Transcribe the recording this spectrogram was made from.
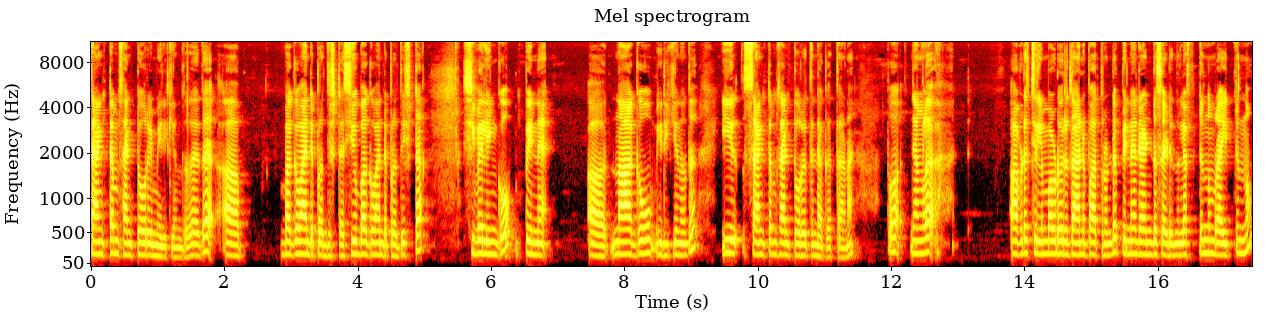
സാങ്ക്ടം സാങ്ക്ടോറിയം ഇരിക്കുന്നത്. അതായത് ഭഗവാന്റെ പ്രതിഷ്ഠ ശിവഭഗവാന്റെ പ്രതിഷ്ഠ ശിവലിംഗവും പിന്നെ നാഗവും ഇരിക്കുന്നത് ഈ സാങ്ക്ടം സാങ്ക്ടോറിയത്തിന്റെ അകത്താണ്. അപ്പോൾ ഞങ്ങൾ അവിടെ ചെല്ലുമ്പോൾ അവിടെ ഒരു ദാനപാത്രമുണ്ട്. പിന്നെ രണ്ട് സൈഡിൽ നിന്ന് ലെഫ്റ്റിൽ നിന്നും റൈറ്റിൽ നിന്നും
